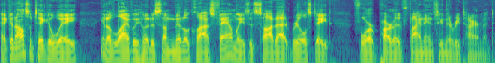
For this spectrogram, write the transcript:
It can also take away, you know, the livelihood of some middle class families that saw that real estate for part of financing their retirement.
